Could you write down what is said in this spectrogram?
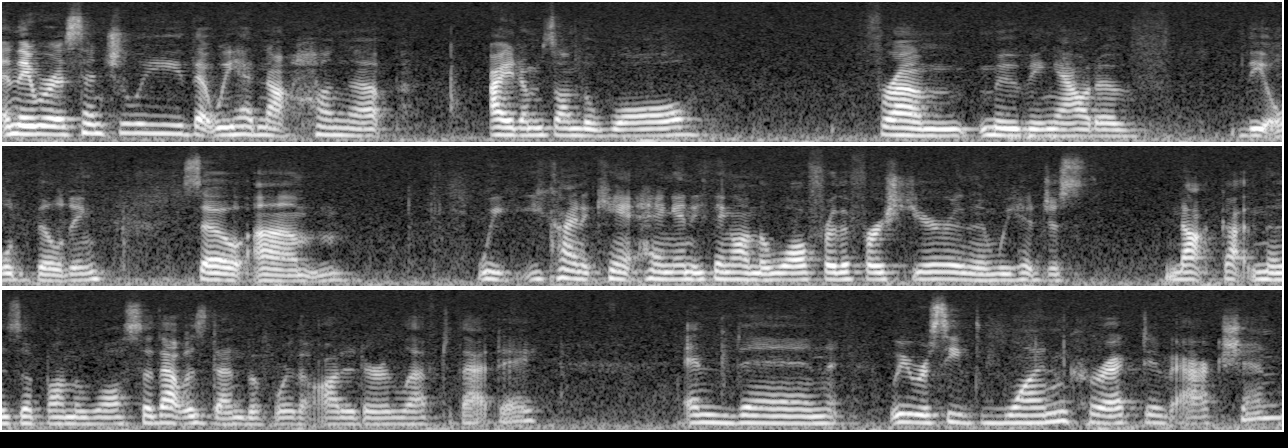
And they were essentially that we had not hung up items on the wall from moving out of the old building. So, um, we, you kind of can't hang anything on the wall for the first year, and then we had just not gotten those up on the wall. So that was done before the auditor left that day. And then we received one corrective action,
